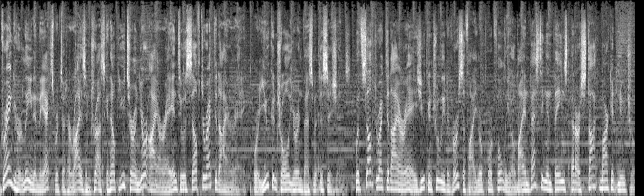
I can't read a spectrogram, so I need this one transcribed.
Greg Herlean and the experts at Horizon Trust can help you turn your IRA into a self directed IRA, where you control your investment decisions. With self directed IRAs, you can truly diversify your portfolio by investing in things that are stock market neutral.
